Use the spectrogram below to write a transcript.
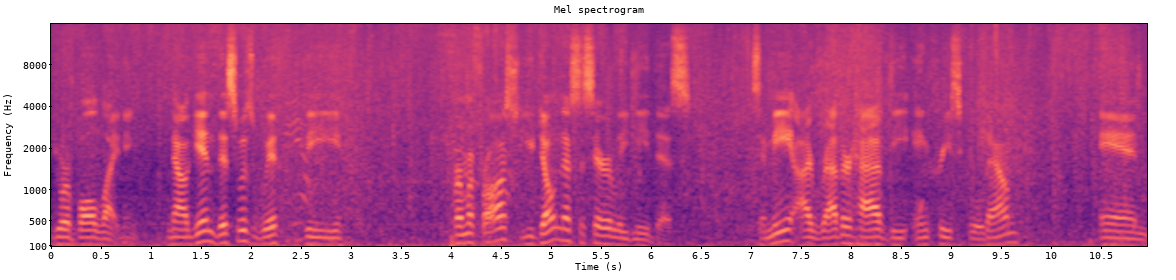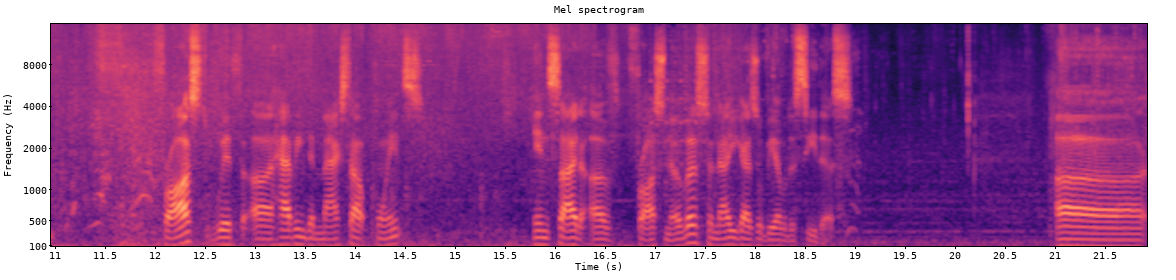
your ball lightning. Now again, this was with the permafrost. You don't necessarily need this. To me, I rather have the increased cooldown and frost with uh, having the maxed out points inside of Frost Nova. So now you guys will be able to see this. Uh,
